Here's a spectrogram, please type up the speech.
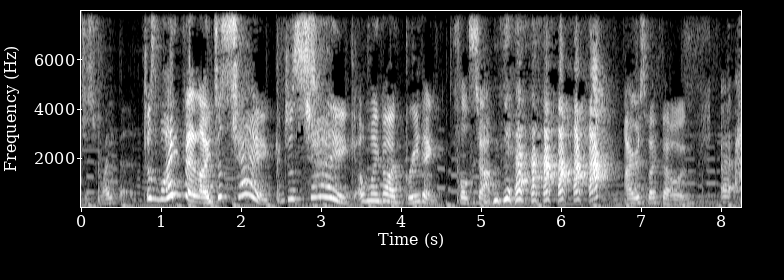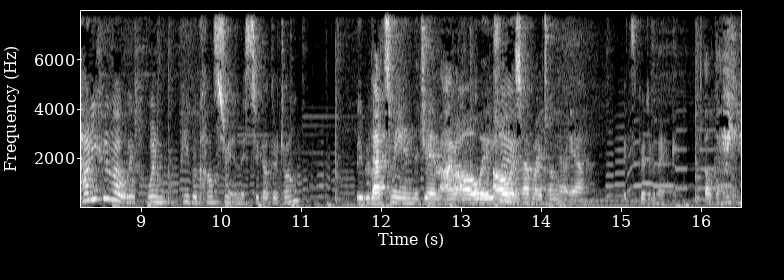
just wipe it. Just wipe it, like, just check. Just check. Oh my god, breathing. Full stop. I respect that one. Uh, how do you feel about when, when people concentrate and they stick out their tongue? Like, That's me in the gym. I always, Oh, is always have my tongue out. Yeah. it's a bit of an ick. Okay.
